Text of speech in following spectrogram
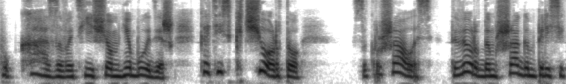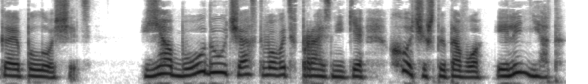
«Указывать еще мне будешь! Катись к черту!» Сокрушалась, твердым шагом пересекая площадь. «Я буду участвовать в празднике, хочешь ты того или нет?»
